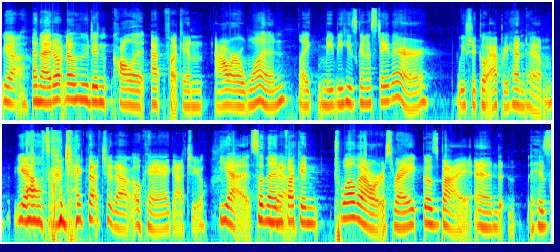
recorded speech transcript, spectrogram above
Yeah. And I don't know who didn't call it at fucking hour one. Like, maybe he's to stay there. We should go apprehend him. Yeah, let's go check that shit out. Okay, I got you. Yeah. So then Yeah. fucking 12 hours, right, goes by and his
